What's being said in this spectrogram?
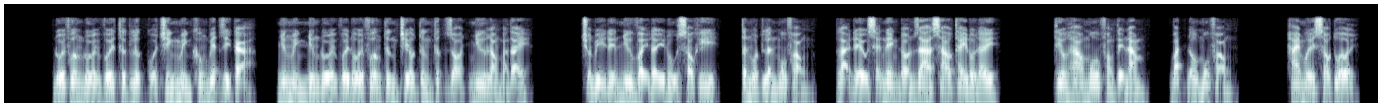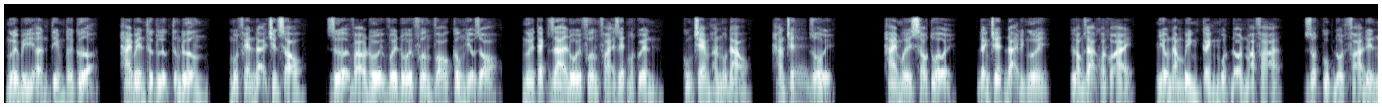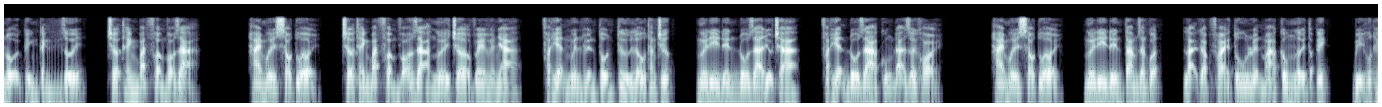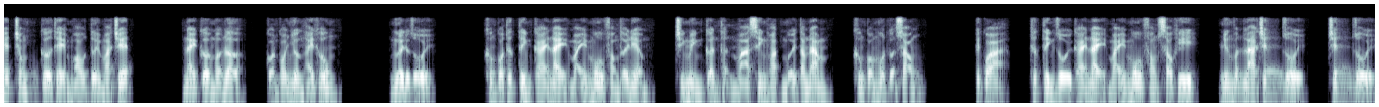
Đối phương đối với thực lực của chính mình không biết gì cả, nhưng mình nhưng đối với đối phương từng chiêu từng thức rõ như lòng bàn tay. Chuẩn bị đến như vậy đầy đủ sau khi, tân một lần mô phỏng, lại đều sẽ nên đón ra sao thay đổi đây tiêu hao mô phỏng tệ năm, bắt đầu mô phỏng. Hai mươi sáu tuổi, người bí ẩn tìm tới cửa, hai bên thực lực tương đương, một phen đại chiến sau, dựa vào đối với đối phương võ công hiểu rõ, ngươi tách ra đối phương phải giết một quyền, cũng chém hắn một đao, hắn chết rồi. Hai mươi sáu tuổi, đánh chết đại địch ngươi, lòng dạ khoác khoái, nhiều năm bình cảnh một đòn mà phá, rốt cục đột phá đến nội kình cảnh giới, trở thành bát phẩm võ giả. Hai mươi sáu tuổi, trở thành bát phẩm võ giả ngươi trở về huyện nhà, phát hiện nguyên huyền tôn từ lâu tháng trước, ngươi đi đến đô gia điều tra, phát hiện đô gia cũng đã rời khỏi. Hai mươi sáu tuổi ngươi đi đến tam giang quận, lại gặp phải tu luyện ma công người tập kích, bị hút hết trong cơ thể máu tươi mà chết. Nay cơ mờ nở, còn có nhường hay không? Người được rồi. Không có thức tỉnh cái này máy mô phỏng thời điểm, chính mình cẩn thận mà sinh hoạt mười tám năm, không có một gợn sóng. Kết quả, thức tỉnh rồi cái này máy mô phỏng sau khi, nhưng vẫn là chết rồi chết rồi.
